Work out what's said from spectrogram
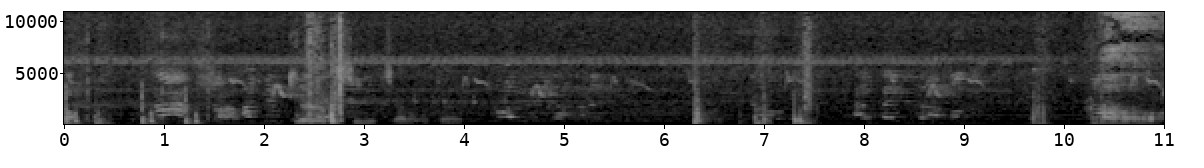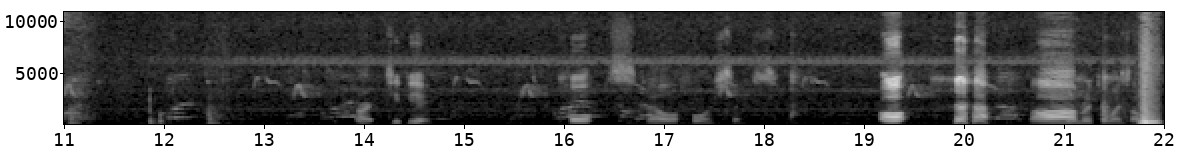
my God. TPA. Colts L46. Oh! oh, I'm gonna kill myself.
